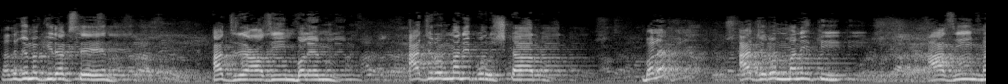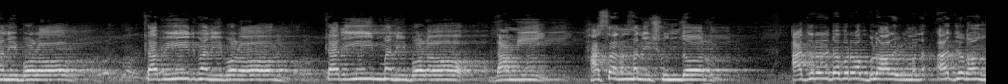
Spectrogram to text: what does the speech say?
তাদের জন্য কি রাখছেন? আজরে আজিম বলেন, আজরুন মানে পুরস্কার। বলেন, আজরুন মানে কি? আজিম মানে বড়, কাবির মানে বড়, কারিম মানে বড়, দামি। হাসান মানে সুন্দর। আজরের ব্যাপারে রব্বুল আলামিন মানে আজরান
